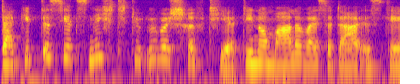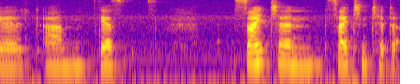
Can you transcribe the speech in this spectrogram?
da gibt es jetzt nicht die Überschrift hier, die normalerweise da ist, der, ähm, der Seiten, Seitentitel.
